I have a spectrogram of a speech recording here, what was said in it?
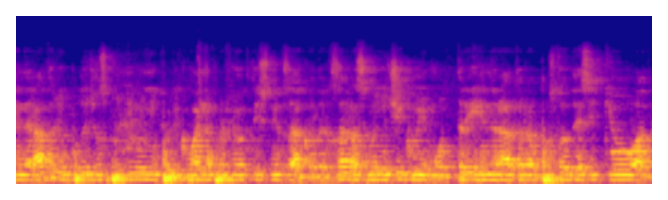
генераторів, будуть розподілені по лікувально-профілактичних закладах. Зараз ми очікуємо три генератора по 110 кВт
